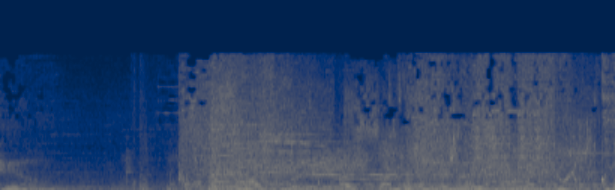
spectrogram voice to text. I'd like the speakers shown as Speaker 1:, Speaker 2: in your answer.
Speaker 1: kill. A summoner has disconnected.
